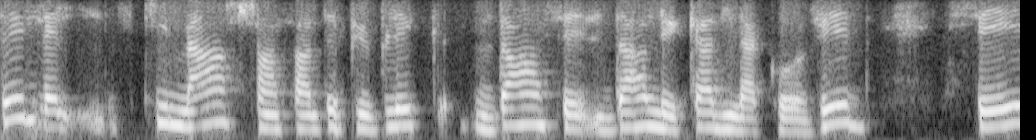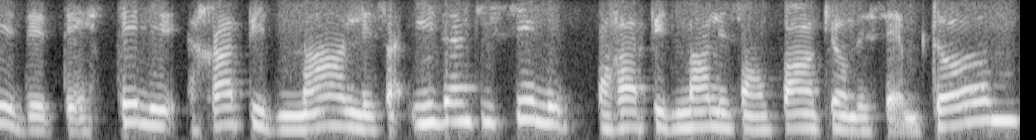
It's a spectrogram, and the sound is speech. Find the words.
Tu sais, ce qui marche en santé publique dans, dans le cas de la COVID, c'est de tester les, rapidement, les, identifier rapidement les enfants qui ont des symptômes,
